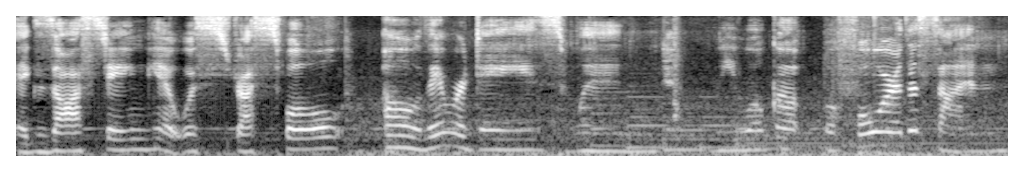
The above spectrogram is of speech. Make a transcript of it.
exhausting, it was stressful. Oh, there were days when we woke up before the sun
